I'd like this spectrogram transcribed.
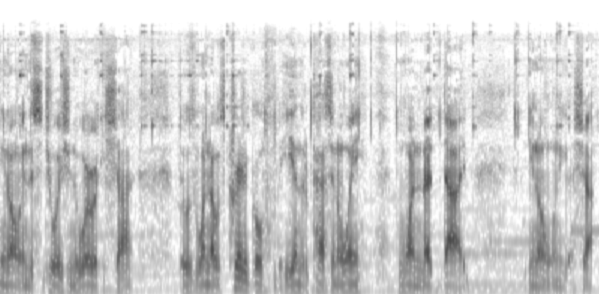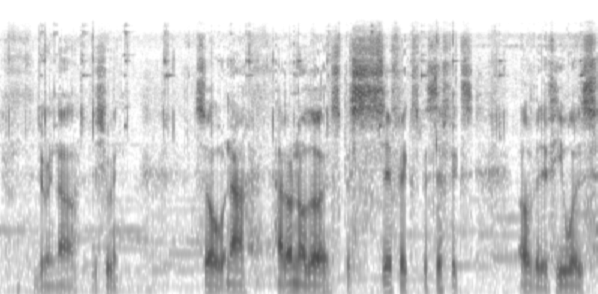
you know, in the situation. They were already shot. There was one that was critical, but he ended up passing away. One that died, you know, when he got shot during uh, the shooting. So now I don't know the specific specifics of it. If he was,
